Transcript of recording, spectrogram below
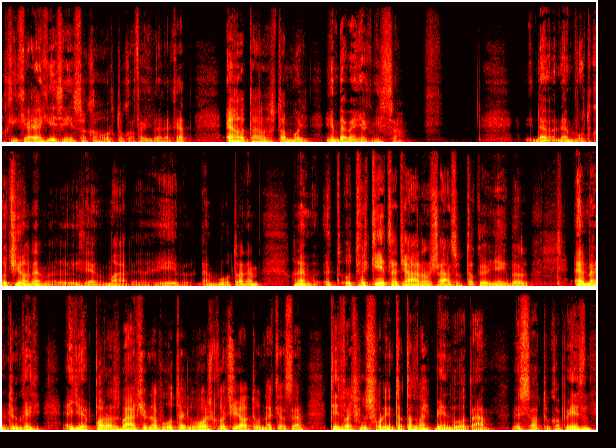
akik egész éjszaka hordtuk a fegyvereket. Elhatároztam, hogy én bemegyek vissza nem, nem volt kocsi, hanem ugye, már év nem volt, hanem, hanem ott vagy két vagy három srác ott a környékből, elmentünk egy, egy parasz bácsinak volt egy lovaskocsi, attól nekem 10 vagy 20 forintot, az nagy pénz volt ám összeadtuk a pénzt, uh-huh.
